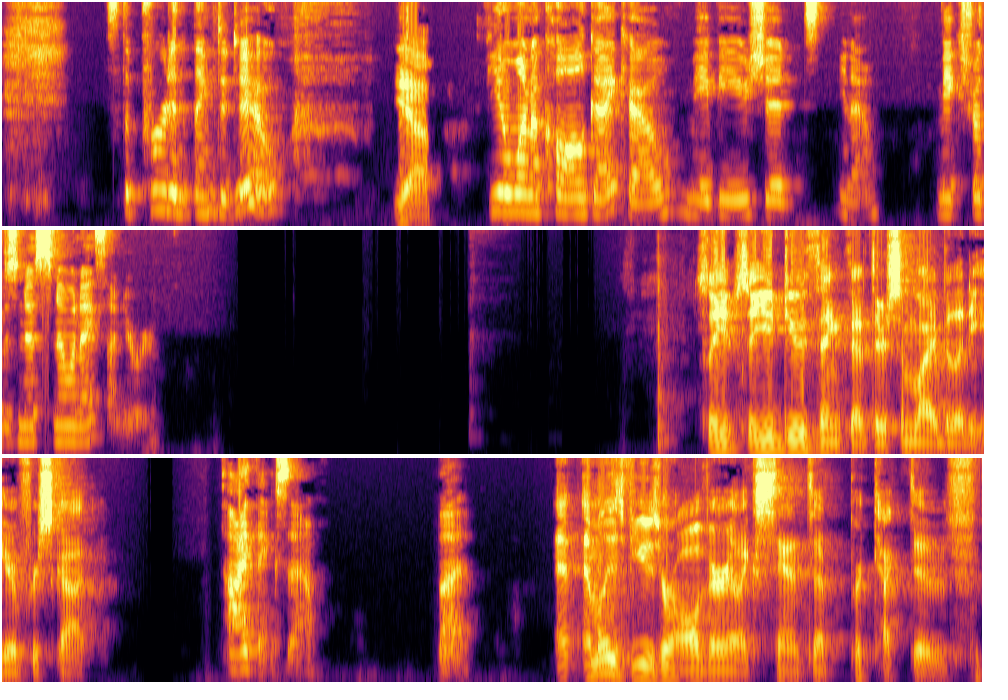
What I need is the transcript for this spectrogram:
It's the prudent thing to do. Yeah, If you don't want to call Geico, maybe you should, you know, make sure there's no snow and ice on your roof. so you, so you do think that there's some liability here for Scott? I think so. But E- Emily's views are all very like Santa protective.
